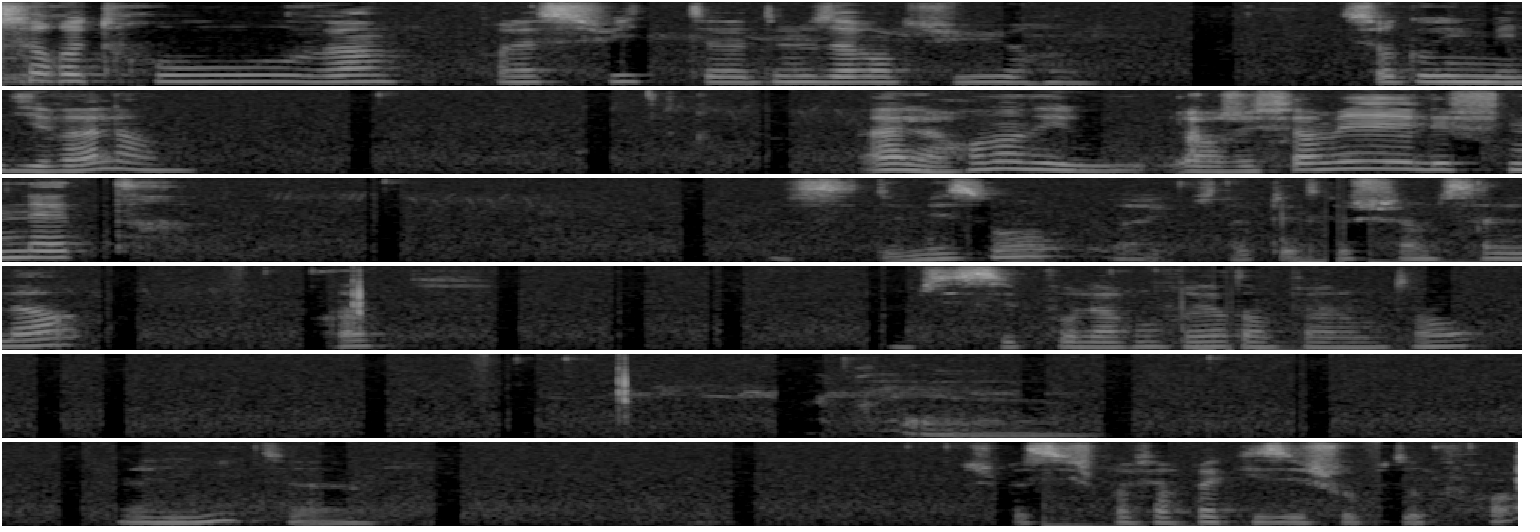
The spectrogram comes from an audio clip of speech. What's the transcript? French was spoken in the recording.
se retrouve pour la suite de nos aventures sur Going Medieval. Alors, on en est où? Alors, j'ai fermé les fenêtres de ces deux maisons. peut-être que je ferme celle-là. Hop. Même si c'est pour la rouvrir dans pas longtemps. Après, euh, la limite... Euh, pas si je préfère pas qu'ils chaud plutôt que froid.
